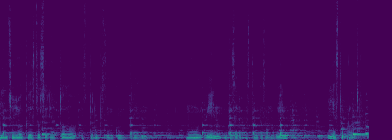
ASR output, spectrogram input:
pienso yo que esto sería todo. Espero que se encuentren muy bien, que se la estén pasando bien y hasta pronto.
